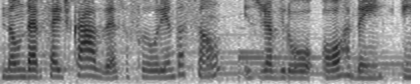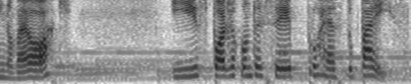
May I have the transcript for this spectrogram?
não deve sair de casa. Essa foi a orientação. Isso já virou ordem em Nova York. E isso pode acontecer para o resto do país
